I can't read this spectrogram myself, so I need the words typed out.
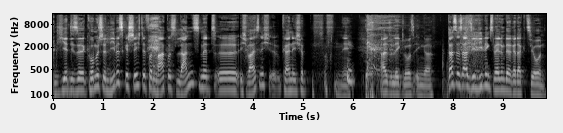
Und hier diese komische Liebesgeschichte von Markus Lanz mit, äh, ich weiß nicht, äh, keine, ich hab, ach nee. Also leg los, Inga. Das ist also die Lieblingsmeldung der Redaktion.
